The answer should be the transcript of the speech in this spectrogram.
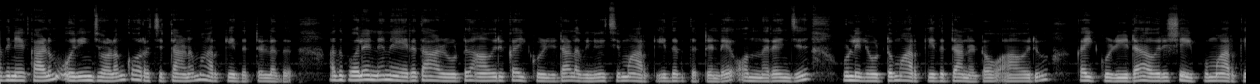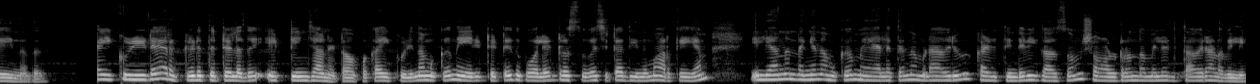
അതിനേക്കാളും ഒരു ഇഞ്ചോളം കുറച്ചിട്ടാണ് മാർക്ക് ചെയ്തിട്ടുള്ളത്. അതുപോലെ തന്നെ നേരെ താഴോട്ട് ആ ഒരു കൈക്കുഴിയുടെ അളവിന് വെച്ച് മാർക്ക് ചെയ്തെടുത്തിട്ടുണ്ട്. ഒന്നര ഇഞ്ച് ഉള്ളിലോട്ട് മാർക്ക് ചെയ്തിട്ടാണ് കേട്ടോ ആ ഒരു കൈക്കുഴിയുടെ ആ ഒരു ഷേപ്പ് മാർക്ക് ചെയ്യുന്നത്. കൈക്കുഴിയുടെ ഇറക്കി എടുത്തിട്ടുള്ളത് എട്ട് ഇഞ്ചാണ് കേട്ടോ അപ്പോൾ കൈക്കുഴി നമുക്ക് നേരിട്ടിട്ട് ഇതുപോലെ ഡ്രസ്സ് വെച്ചിട്ട് അതിൽ നിന്ന് മാർക്ക് ചെയ്യാം. ഇല്ലയെന്നുണ്ടെങ്കിൽ നമുക്ക് മേലത്തെ നമ്മുടെ ആ ഒരു കഴുത്തിന്റെ വികാസവും ഷോൾഡറും തമ്മിൽ എടുത്ത ആ ഒരു അളവില്ലേ?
